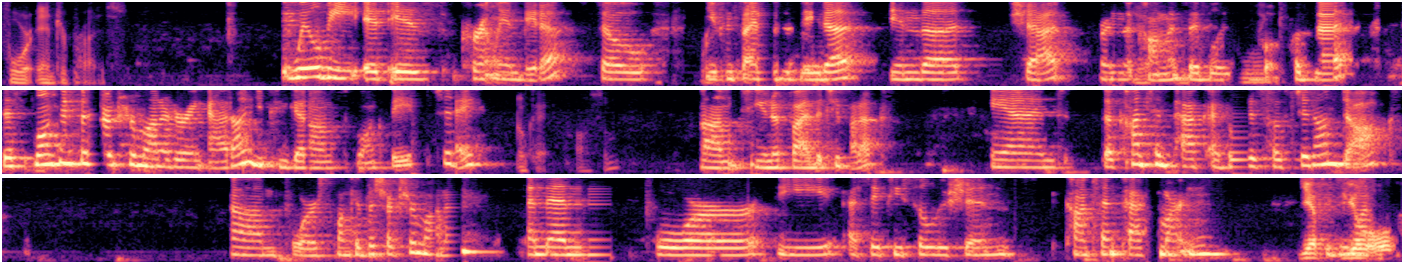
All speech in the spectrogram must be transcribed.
for enterprise. It will be. It is currently in beta, so you can sign up for the beta in the chat or in the Yeah. comments. I believe put, put that. The Splunk infrastructure monitoring add-on you can get on Splunkbase today Okay. Awesome. um, to unify the two products, and the content pack I believe is hosted on Docs um, for Splunk infrastructure monitoring, and then for the SAP solutions content pack, Martin. Yep, you you'll also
